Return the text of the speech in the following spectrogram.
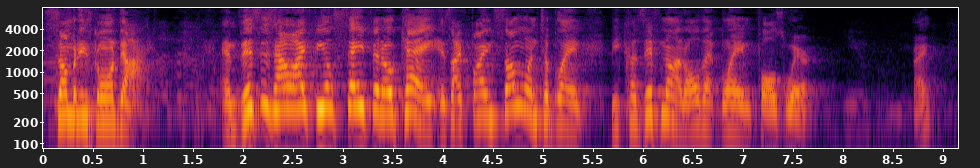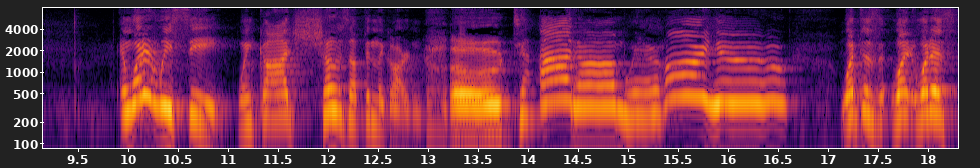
Somebody's going to die. And this is how I feel safe and okay is I find someone to blame because if not, all that blame falls where? Right? And what did we see when God shows up in the garden? Oh, Adam, where are you? What does what what does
